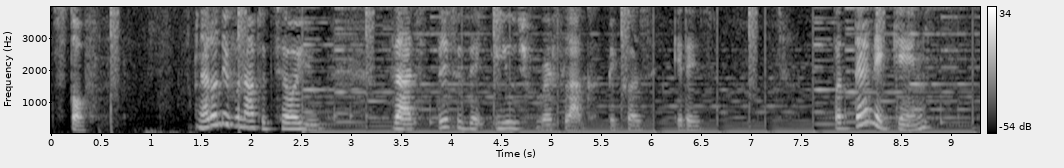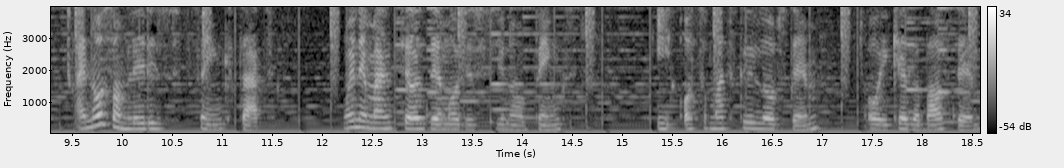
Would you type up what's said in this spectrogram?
stuff. I don't even have to tell you that this is a huge red flag because it is. But then again, I know some ladies think that when a man tells them all these, you know, things, he automatically loves them or he cares about them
